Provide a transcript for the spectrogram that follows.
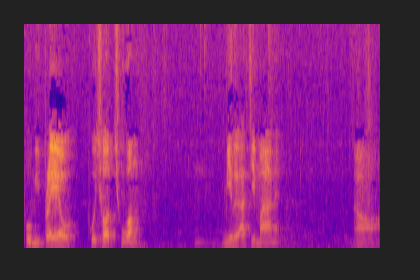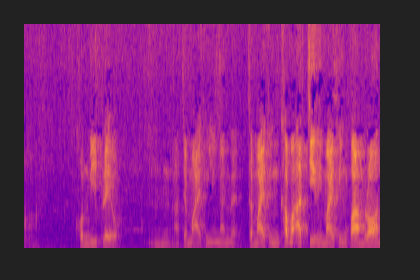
ผู้มีเปลว ผู้ชดช่วง มีหรืออาจิมาเนี่ยอ๋อคนมีเปลวอืมอาจจะหมายถึงอย่างนั้นแหละแต่หมายถึงคำว่าอาจินี่หมายถึงความร้อน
